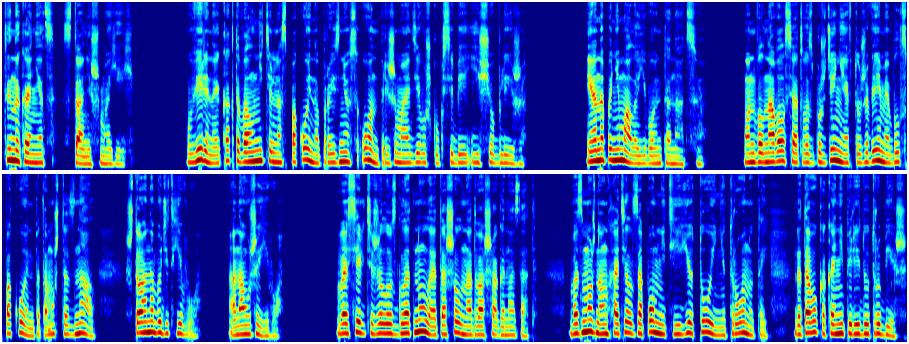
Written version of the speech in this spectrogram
ты, наконец, станешь моей». Уверенно и как-то волнительно спокойно произнес он, прижимая девушку к себе еще ближе. И она понимала его интонацию. Он волновался от возбуждения и в то же время был спокоен, потому что знал, что она будет его. Она уже его. Василь тяжело сглотнул и отошел на два шага назад. Возможно, он хотел запомнить ее той, нетронутой, до того, как они перейдут рубеж.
